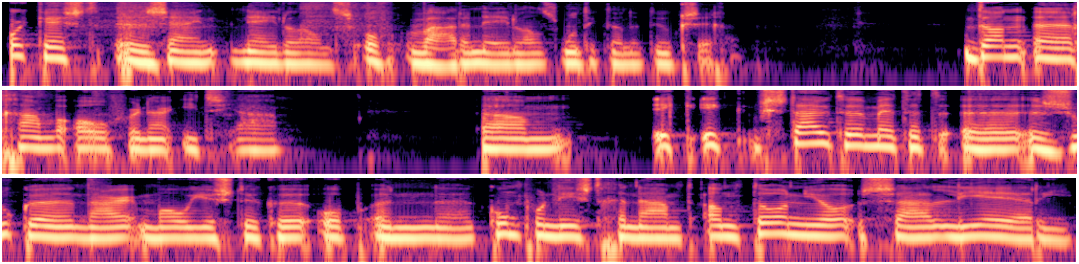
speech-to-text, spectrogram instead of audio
orkest uh, zijn Nederlands. Of waren Nederlands, moet ik dan natuurlijk zeggen. Dan uh, gaan we over naar iets, ja... Um, ik, ik stuitte met het zoeken naar mooie stukken... op een componist genaamd Antonio Salieri.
